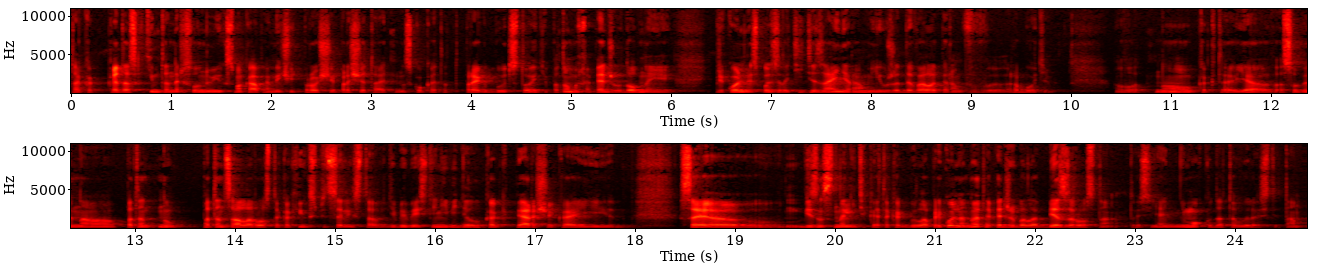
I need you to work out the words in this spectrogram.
так как когда с каким-то нарисованным UX-макапами чуть проще просчитать, насколько этот проект будет стоить, и потом их, опять же, удобно и прикольно использовать и дизайнерам, и уже девелоперам в работе. Вот. Но как-то я особенно потен, ну, потенциала роста как UX-специалиста в DBBase не видел, как пиарщика и Э, бизнес-аналитика, это как было прикольно, но это опять же было без роста, то есть я не мог куда-то вырасти там.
